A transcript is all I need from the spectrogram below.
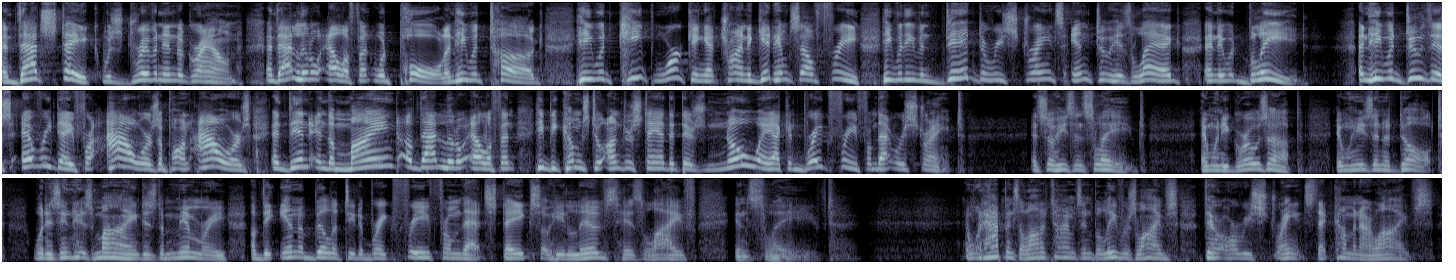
And that stake was driven into ground. And that little elephant would pull and he would tug. He would keep working at trying to get himself free. He would even dig the restraints into his leg and it would bleed. And he would do this every day for hours upon hours. And then, in the mind of that little elephant, he becomes to understand that there's no way I can break free from that restraint. And so he's enslaved. And when he grows up and when he's an adult, what is in his mind is the memory of the inability to break free from that stake, so he lives his life enslaved. And what happens a lot of times in believers' lives, there are restraints that come in our lives.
